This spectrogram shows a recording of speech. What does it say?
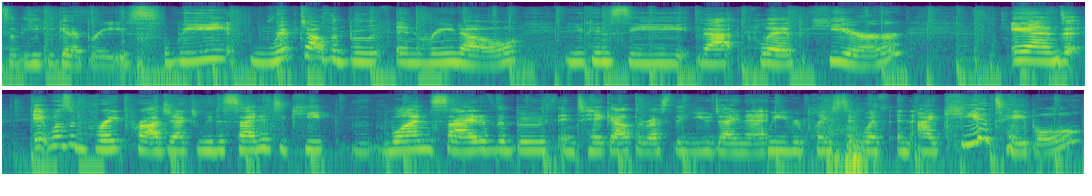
so that he could get a breeze. We ripped out the booth in Reno. You can see that clip here. And it was a great project. We decided to keep one side of the booth and take out the rest of the U-dinette. We replaced it with an IKEA table,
